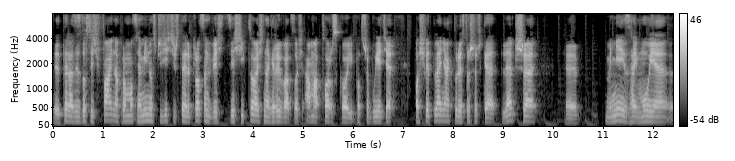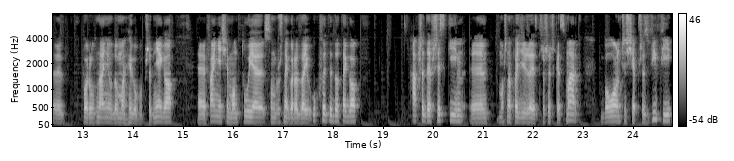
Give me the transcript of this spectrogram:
E, Teraz jest dosyć fajna promocja, minus 34%, więc jeśli ktoś nagrywa coś amatorsko i potrzebujecie oświetlenia, które jest troszeczkę lepsze, e, mniej zajmuje e, w porównaniu do mojego poprzedniego, e, fajnie się montuje, są różnego rodzaju uchwyty do tego, a przede wszystkim można powiedzieć, że jest troszeczkę smart, bo łączy się przez Wi-Fi,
